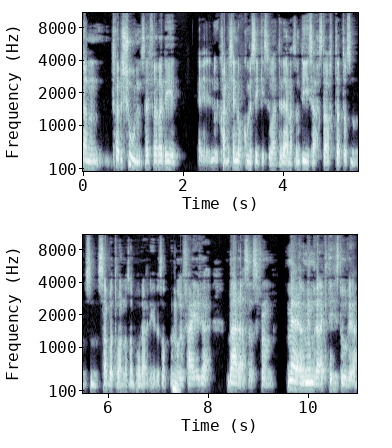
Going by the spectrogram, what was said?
den tradisjonen som jeg føler de jeg kan ikke nok om musikkhistorien til det, men som de som har startet, og som, som Sabaton og sånn holder i livet, for å feire badasses from mer eller mindre ekte historie.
